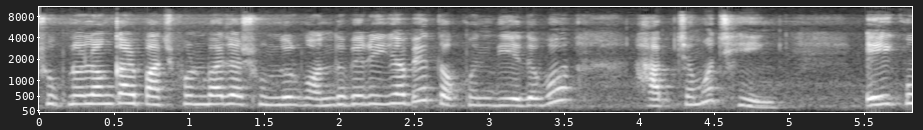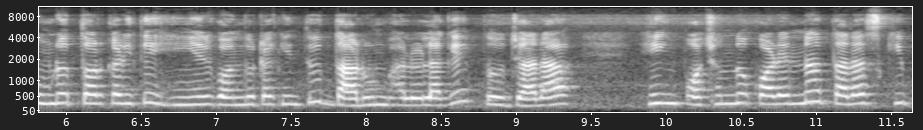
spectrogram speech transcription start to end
শুকনো লঙ্কা আর পাঁচ ফোড়ন ভাজা সুন্দর গন্ধ বেরিয়ে যাবে, তখন দিয়ে দেবো হাফ চামচ হিং। এই কুমড়োর তরকারিতে হিঙের গন্ধটা কিন্তু দারুণ ভালো লাগে, তো যারা হিং পছন্দ করেন না, তারা স্কিপ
